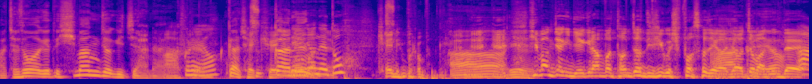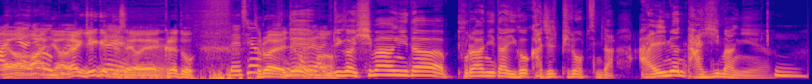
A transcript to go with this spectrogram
아, 죄송하게도 희망적이지 않아요. 아, 그래요? 그러니까 제- 주가는 괜히 내년에도 괜히 물어봐. 아, 예. 희망적인 얘기를 한번 던져드리고 싶어서 제가 아, 여쭤봤는데 그래요? 아, 아니, 아니요. 그- 얘기해 네. 주세요. 예, 네. 그래도 네, 들어야죠. 근데 어. 우리가 희망이다 불안이다 이거 가질 필요 없습니다. 알면 다 희망이에요. 음.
